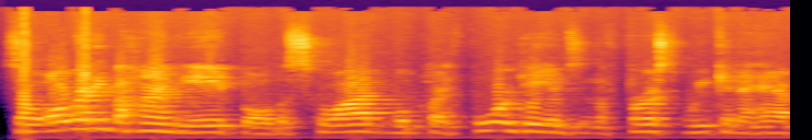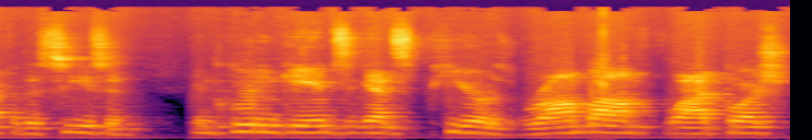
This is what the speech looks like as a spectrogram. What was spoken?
So already behind the eight ball, the squad will play four games in the first week and a half of the season, including games against peers Rambam, Flatbush,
